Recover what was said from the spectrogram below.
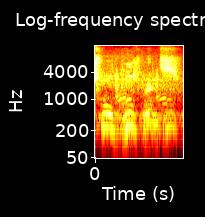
Actual blueprints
